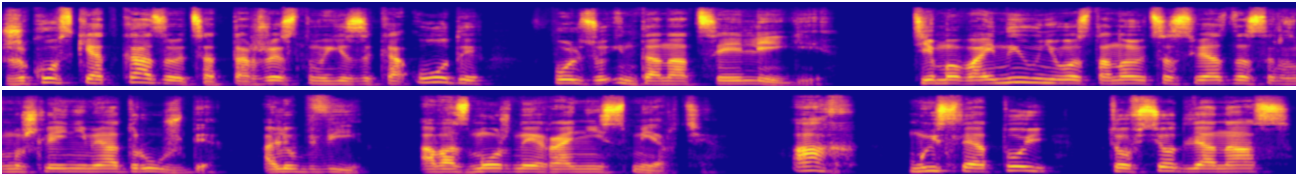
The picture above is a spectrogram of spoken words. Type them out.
Жуковский отказывается от торжественного языка оды в пользу интонации элегии. Тема войны у него становится связана с размышлениями о дружбе, о любви, о возможной ранней смерти. Ах, мысли о той, кто все для нас,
